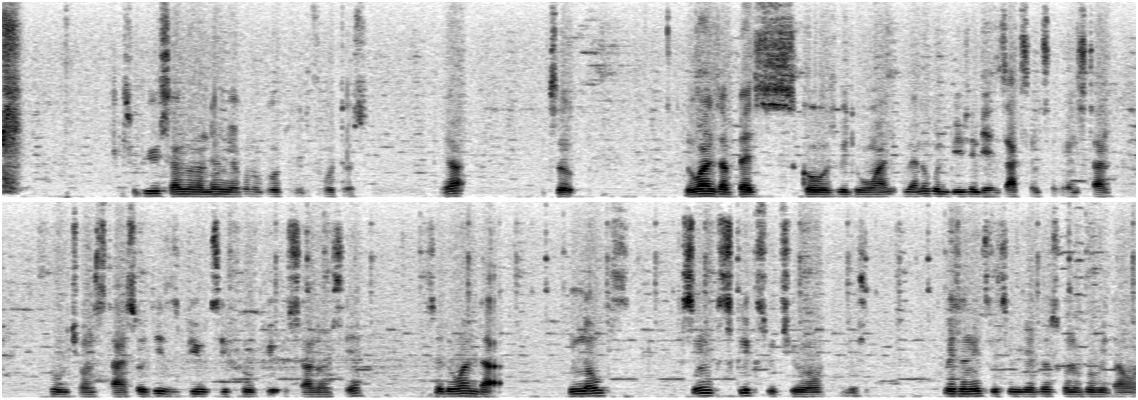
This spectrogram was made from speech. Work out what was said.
So beauty salon and then we are going to go to the photos. Yeah. So the ones that best goes with the one we are not going to be using the exact same thing you understand one style so this is beautiful beauty salons here. So the one that you know seems clicks with you resonates with you you're just to go with that one.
